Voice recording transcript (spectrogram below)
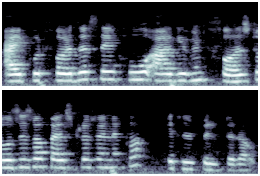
I could further say who are given first doses of AstraZeneca, it will filter out.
